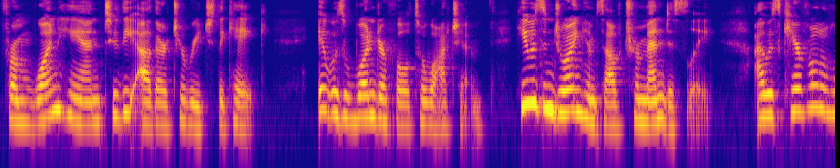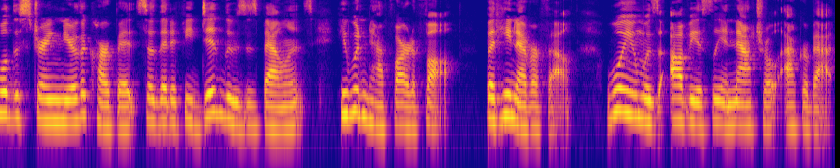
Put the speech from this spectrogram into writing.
from one hand to the other to reach the cake. It was wonderful to watch him. He was enjoying himself tremendously. I was careful to hold the string near the carpet so that if he did lose his balance, he wouldn't have far to fall. But he never fell. William was obviously a natural acrobat,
